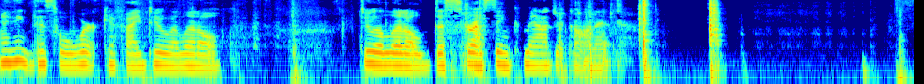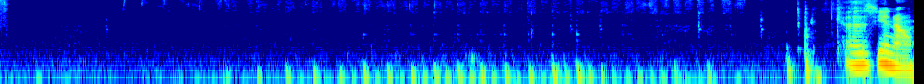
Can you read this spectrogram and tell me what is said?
I think this will work if I do a little do a little distress ink magic on it. Because, you know,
